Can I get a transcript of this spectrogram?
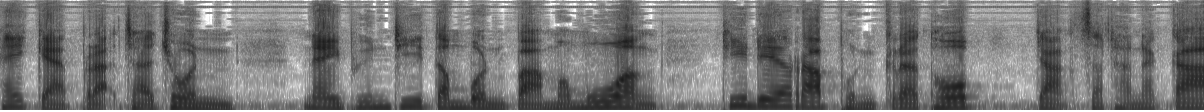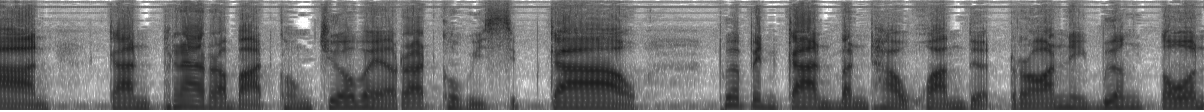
ให้แก่ประชาชน ในพื้นที่ตำบลป่ามะม่วง ที่ได้รับผลกระทบจากสถานการณ์ การแพร่ระบาดของเชื้อไวรัสโควิด -19 เพื่อเป็นการบรรเทาความเดือดร้อนในเบื้องต้น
